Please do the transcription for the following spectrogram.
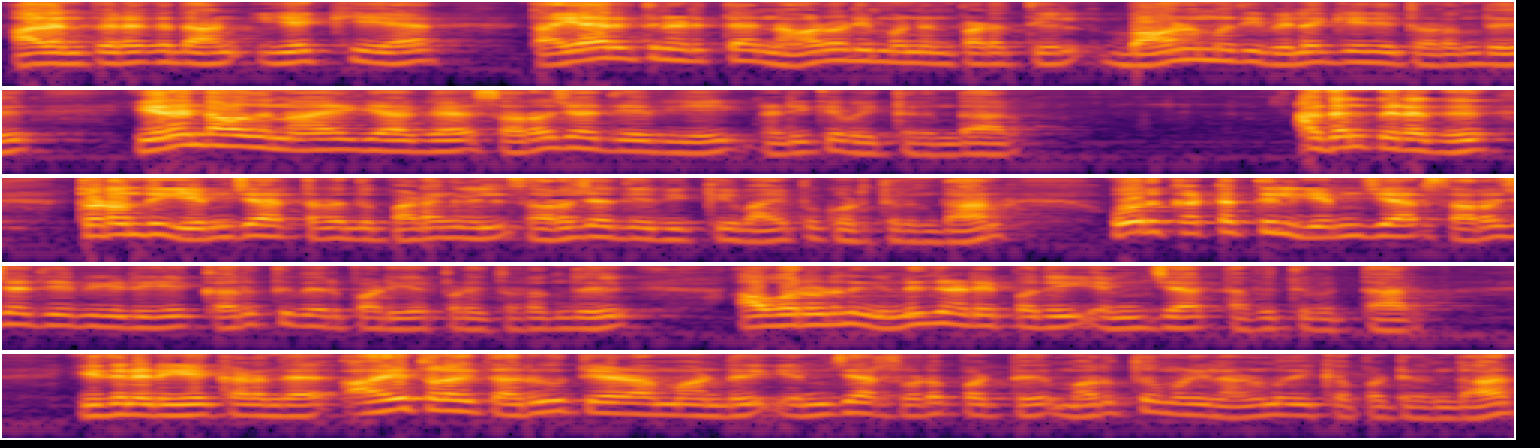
அதன் பிறகுதான் இயக்கிய தயாரித்து நடித்த நாடோடி மன்னன் படத்தில் பானுமதி விலகியதை தொடர்ந்து இரண்டாவது நாயகியாக சரோஜா தேவியை நடிக்க வைத்திருந்தார். அதன் பிறகு தொடர்ந்து எம்ஜிஆர் தனது படங்களில் சரோஜா தேவிக்கு வாய்ப்பு கொடுத்திருந்தார் ஒரு கட்டத்தில் எம்ஜிஆர் சரோஜா தேவியிடையே கருத்து வேறுபாடு ஏற்பதை தொடர்ந்து அவருடன் இணைந்து நடைப்பதை எம்ஜிஆர் தவித்து விட்டார். இதனிடையே கடந்த ஆயிரத்தி தொள்ளாயிரத்தி அறுபத்தி ஏழாம் ஆண்டு எம்ஜிஆர் சுடப்பட்டு மருத்துவமனையில் அனுமதிக்கப்பட்டிருந்தார்.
